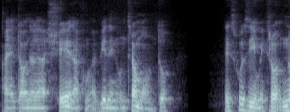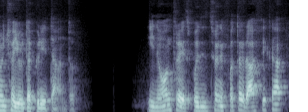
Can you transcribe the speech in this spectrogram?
all'interno della scena, come avviene in un tramonto, l'esposimetro non ci aiuta più di tanto. Inoltre l'esposizione fotografica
